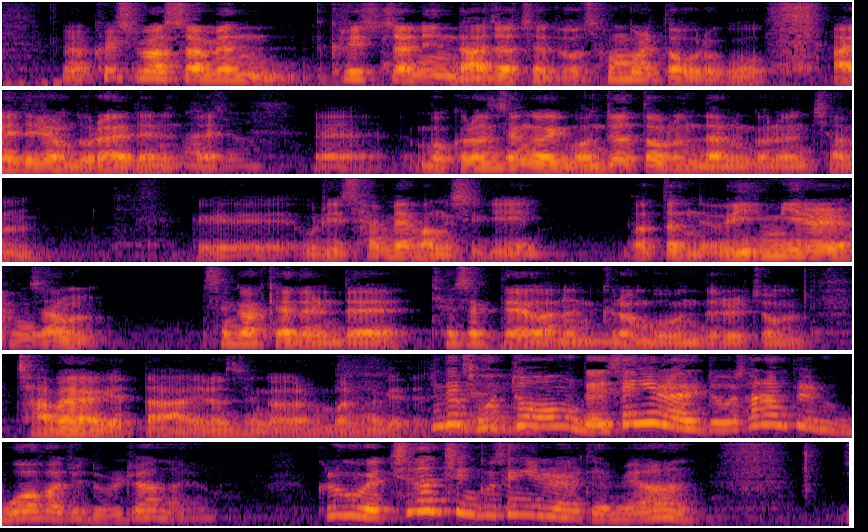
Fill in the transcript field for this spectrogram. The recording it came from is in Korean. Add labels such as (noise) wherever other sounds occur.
크리스마스 하면 크리스찬인 나 자체도 선물 떠오르고 아이들이랑 놀아야 되는데 맞아. 예, 뭐 그런 생각이 먼저 떠오른다는 거는 참 그 우리 삶의 방식이 어떤 의미를 항상 생각해야 되는데 퇴색되어 가는 그런 부분들을 좀 잡아야겠다 이런 생각을 한번 하게 되죠. 근데 보통 내 생일날도 사람들 모아가지고 놀잖아요. 그리고 왜 친한 친구 생일날 되면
